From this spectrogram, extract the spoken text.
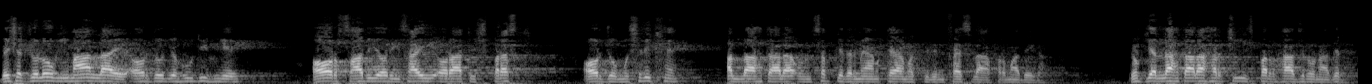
بے شک جو لوگ ایمان لائے اور جو یہودی ہوئے، اور صابی اور عیسائی اور آتش پرست اور جو مشرک ہیں، اللہ تعالیٰ ان سب کے درمیان قیامت کے دن فیصلہ فرما دے گا، کیونکہ اللہ تعالیٰ ہر چیز پر حاضر و نادر ہے۔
